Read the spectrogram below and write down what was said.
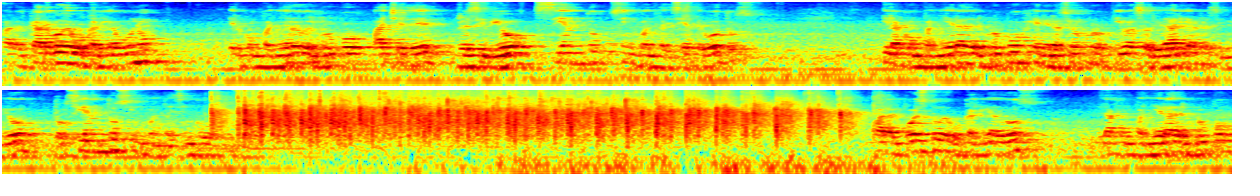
Para el cargo de vocalía 1, el compañero del grupo HD recibió 157 votos, y la compañera del grupo Generación Proactiva Solidaria recibió 255 votos. El puesto de vocalía 2, la compañera del grupo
